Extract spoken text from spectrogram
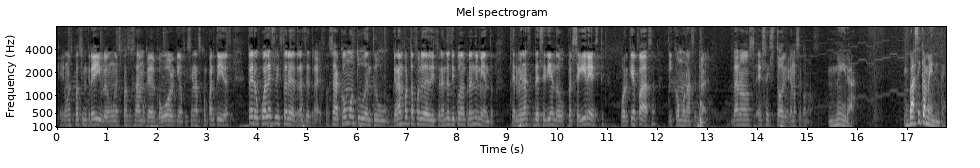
que es un espacio increíble, un espacio sabemos que de coworking, oficinas compartidas, pero ¿cuál es la historia detrás de Thrive? O sea, ¿cómo tú en tu gran portafolio de diferentes tipos de emprendimiento terminas decidiendo perseguir este? ¿Por qué pasa? ¿Y cómo nace Thrive? Danos esa historia que no se conoce. Mira, básicamente,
